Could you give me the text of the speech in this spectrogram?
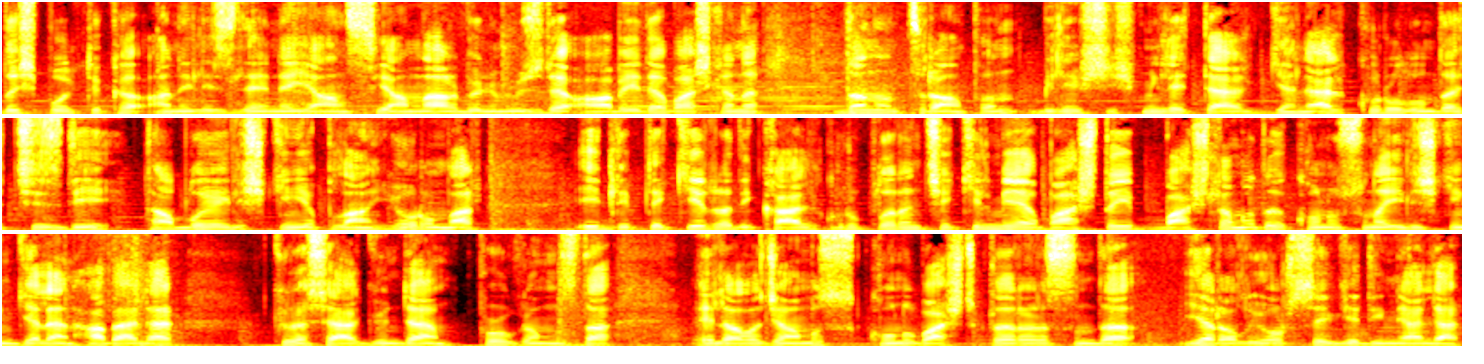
dış politika analizlerine yansıyanlar bölümümüzde ABD Başkanı Donald Trump'ın Birleşmiş Milletler Genel Kurulu'nda çizdiği tabloya ilişkin yapılan yorumlar, İdlib'deki radikal grupların çekilmeye başlayıp başlamadığı konusuna ilişkin gelen haberler küresel gündem programımızda ele alacağımız konu başlıkları arasında yer alıyor sevgili dinleyenler.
